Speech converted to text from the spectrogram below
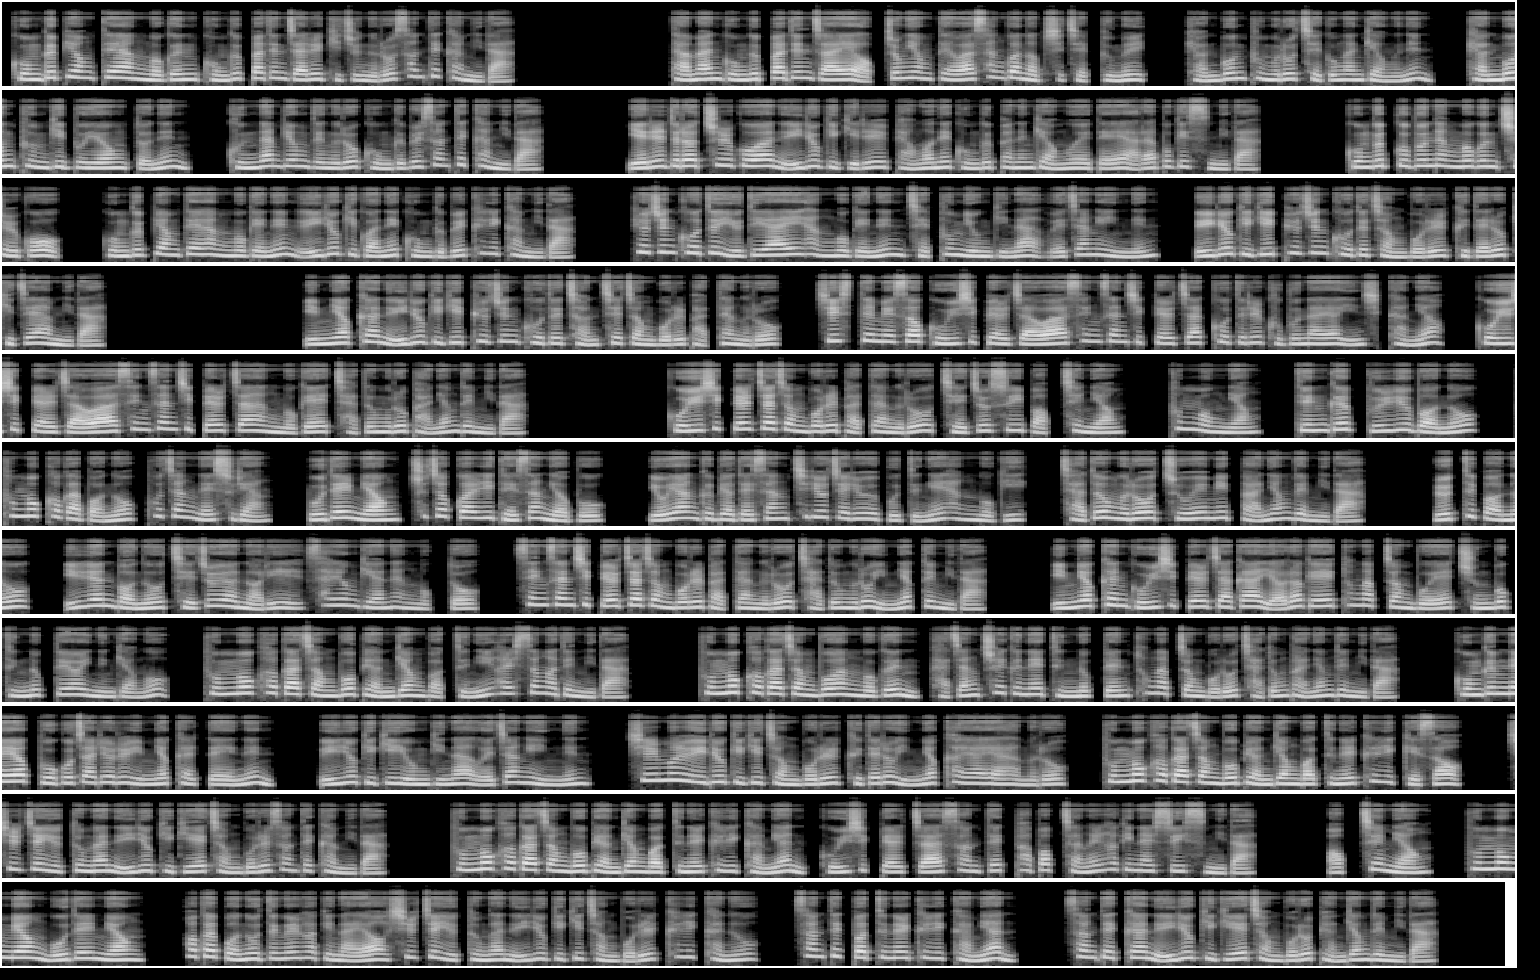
공급 형태 항목은 공급받은 자를 기준으로 선택합니다. 다만 공급받은 자의 업종 형태와 상관없이 제품을 견본품으로 제공한 경우는 견본품기 부용 또는 군납용 등으로 공급을 선택합니다. 예를 들어 출고한 의료기기를 병원에 공급하는 경우에 대해 알아보겠습니다. 공급 구분 항목은 출고, 공급 형태 항목에는 의료기관의 공급을 클릭합니다. 표준 코드 UDI 항목에는 제품 용기나 외장에 있는 의료기기 표준 코드 정보를 그대로 기재합니다. 입력한 의료기기 표준 코드 전체 정보를 바탕으로 시스템에서 고유식별자와 생산식별자 코드를 구분하여 인식하며 고유식별자와 생산식별자 항목에 자동으로 반영됩니다. 고유식별자 정보를 바탕으로 제조 수입 업체명, 품목명, 등급 분류 번호, 품목 허가 번호, 포장 내 수량, 모델명, 추적관리 대상 여부, 요양급여 대상 치료재료 여부 등의 항목이 자동으로 조회 및 반영됩니다. 루트 번호, 일련 번호, 제조 연월일, 사용기한 항목도 생산 식별자 정보를 바탕으로 자동으로 입력됩니다. 입력한 고유 식별자가 여러 개의 통합 정보에 중복 등록되어 있는 경우 품목 허가 정보 변경 버튼이 활성화됩니다. 품목 허가 정보 항목은 가장 최근에 등록된 통합 정보로 자동 반영됩니다. 공급 내역 보고 자료를 입력할 때에는 의료기기 용기나 외장에 있는 실물 의료기기 정보를 그대로 입력하여야 하므로 품목 허가 정보 변경 버튼을 클릭해서 실제 유통한 의료기기의 정보를 선택합니다. 품목 허가 정보 변경 버튼을 클릭하면 고유식별자 선택 팝업창을 확인할 수 있습니다. 업체명, 품목명, 모델명, 허가 번호 등을 확인하여 실제 유통한 의료기기 정보를 클릭한 후 선택 버튼을 클릭하면 선택한 의료기기의 정보로 변경됩니다.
